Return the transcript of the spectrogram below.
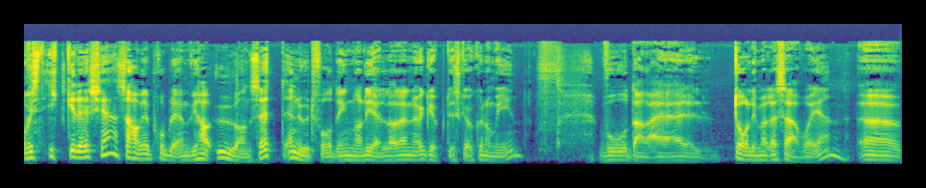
Og hvis ikke det skjer, så har vi et problem. Vi har uansett en utfordring når det gjelder den egyptiske økonomien hvor det er dårlig med reserver igjen. Eh,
